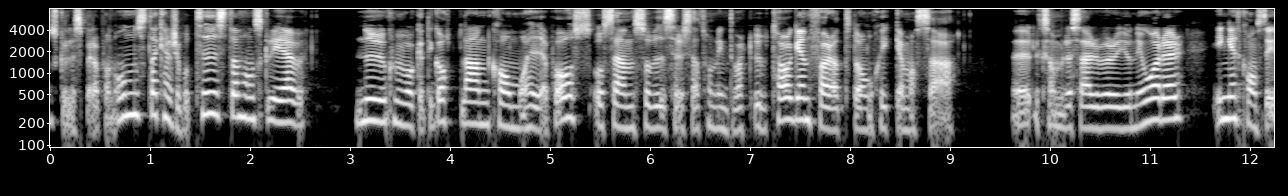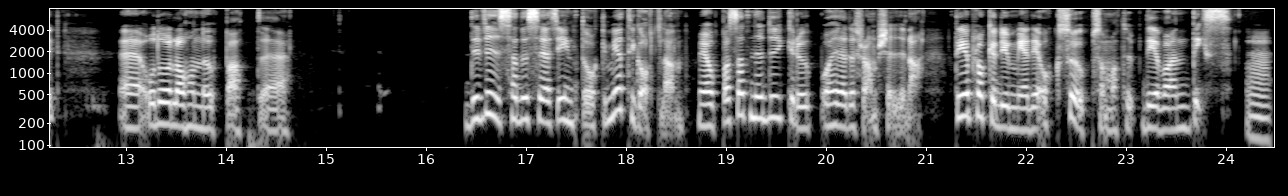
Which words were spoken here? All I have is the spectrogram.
hon skulle spela på en onsdag, kanske på tisdagen hon skrev nu kommer vi åka till Gotland, kom och heja på oss och sen så visade det sig att hon inte varit uttagen för att de skickar massa eh, liksom reserver och juniorer. Inget konstigt. Eh, och då la hon upp att eh, det visade sig att jag inte åker med till Gotland, men jag hoppas att ni dyker upp och hejade fram tjejerna. Det plockade ju media också upp som att typ, det var en diss. mm.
